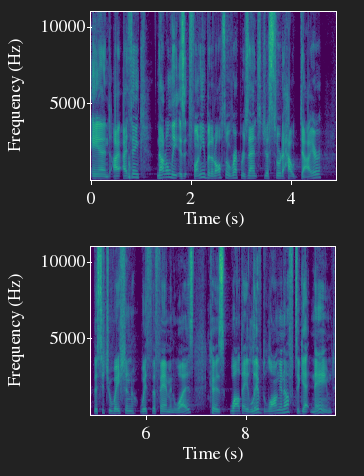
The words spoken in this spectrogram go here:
And I, I think not only is it funny, but it also represents just sort of how dire the situation with the famine was. Because while they lived long enough to get named,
